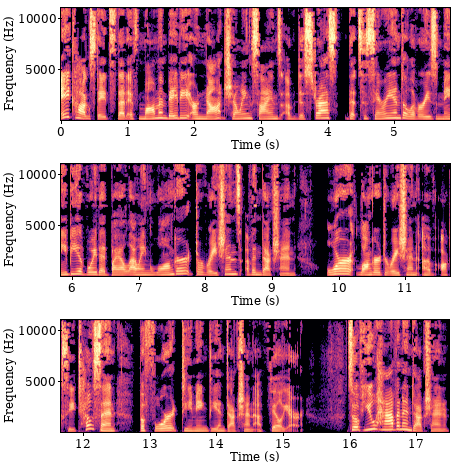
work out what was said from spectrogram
ACOG states that if mom and baby are not showing signs of distress, that cesarean deliveries may be avoided by allowing longer durations of induction or longer duration of oxytocin before deeming the induction a failure. So if you have an induction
